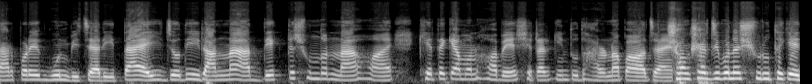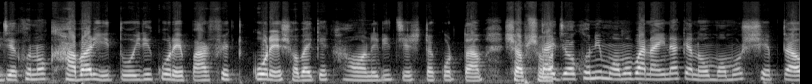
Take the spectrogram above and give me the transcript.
তারপরে গুণ বিচারি তাই যদি রান্না দেখতে সুন্দর না হয়, খেতে কেমন হবে সেটার কিন্তু ধারণা পাওয়া যায় সংসার জীবনের শুরু থেকে যে কোনো খাবারই তৈরি করে পারফেক্ট করে সবাইকে খাওয়ানোরই চেষ্টা করতাম সবসময়। তাই যখনই মোমো বানাই না কেন, মোমোর শেপটাও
